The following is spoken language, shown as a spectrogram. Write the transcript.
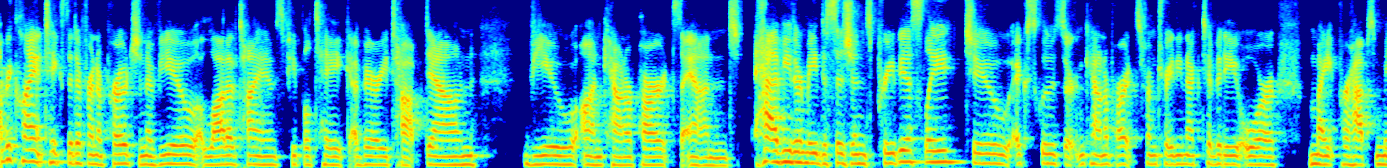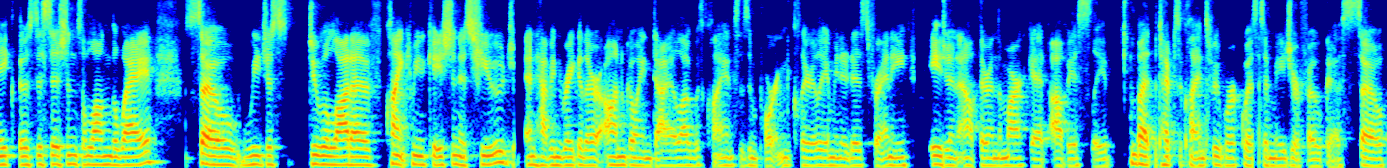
every client takes a different approach and a view. A lot of times people take a very top down view on counterparts and have either made decisions previously to exclude certain counterparts from trading activity or might perhaps make those decisions along the way. So we just do a lot of client communication is huge and having regular ongoing dialogue with clients is important clearly i mean it is for any agent out there in the market obviously but the types of clients we work with is a major focus so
